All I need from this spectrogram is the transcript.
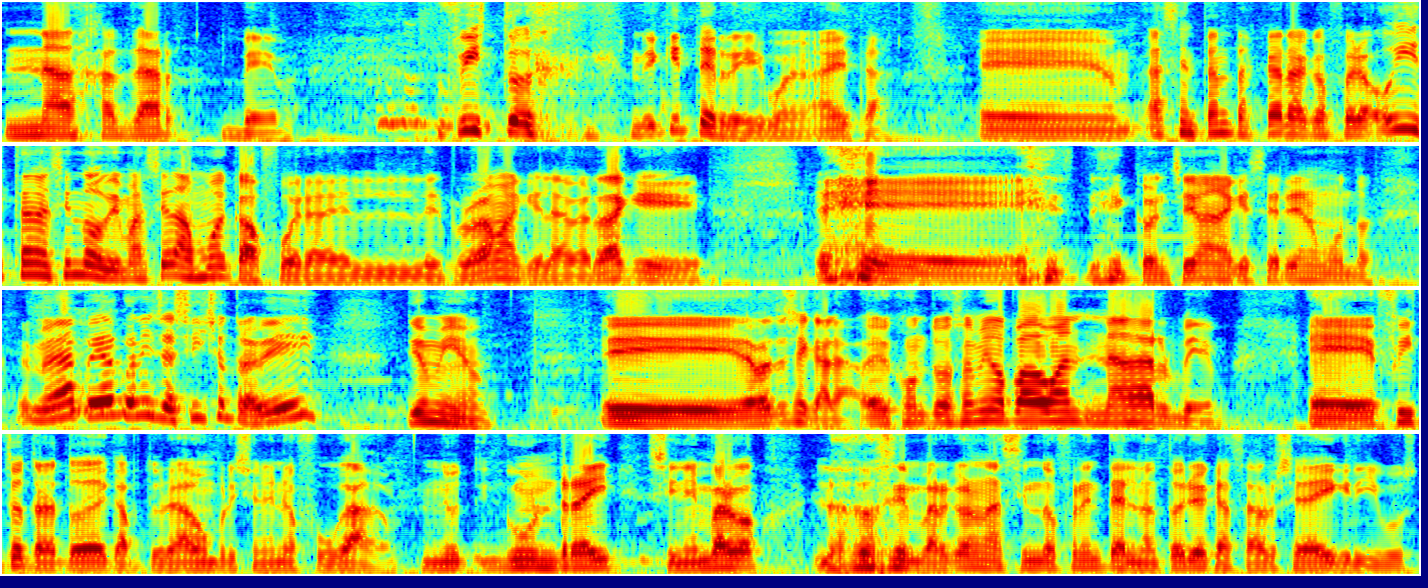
Nadhadar Bev. Fisto, ¿de qué te reís? Bueno, ahí está. Eh, hacen tantas caras acá afuera. Hoy están haciendo demasiadas muecas afuera del programa que la verdad que eh, conchevan a que se rían un montón. ¿Me va a pegar con esa silla otra vez? Dios mío. Eh, la batalla cala. Eh, junto a su amigo Padawan Nadar Bev. Eh, Fisto trató de capturar a un prisionero fugado, Gunray. Sin embargo, los dos embarcaron haciendo frente al notorio cazador Jedi Gribus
